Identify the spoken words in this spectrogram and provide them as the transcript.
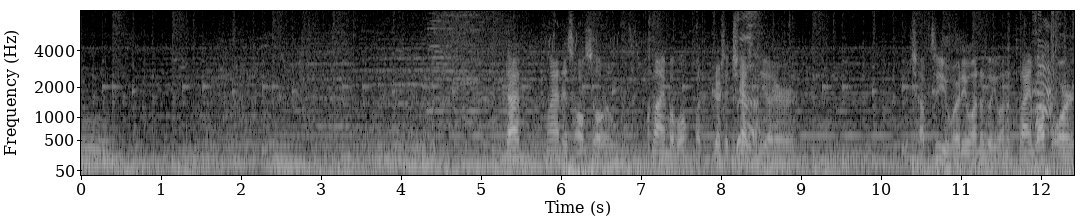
Ooh. That plant is also climbable, but there's a chest on the other. It's up to you. Where do you want to go? You want to climb up or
